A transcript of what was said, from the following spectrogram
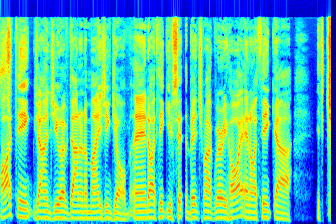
I think, Jones, you have done an amazing job. And I think you've set the benchmark very high. And I think uh, it's.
